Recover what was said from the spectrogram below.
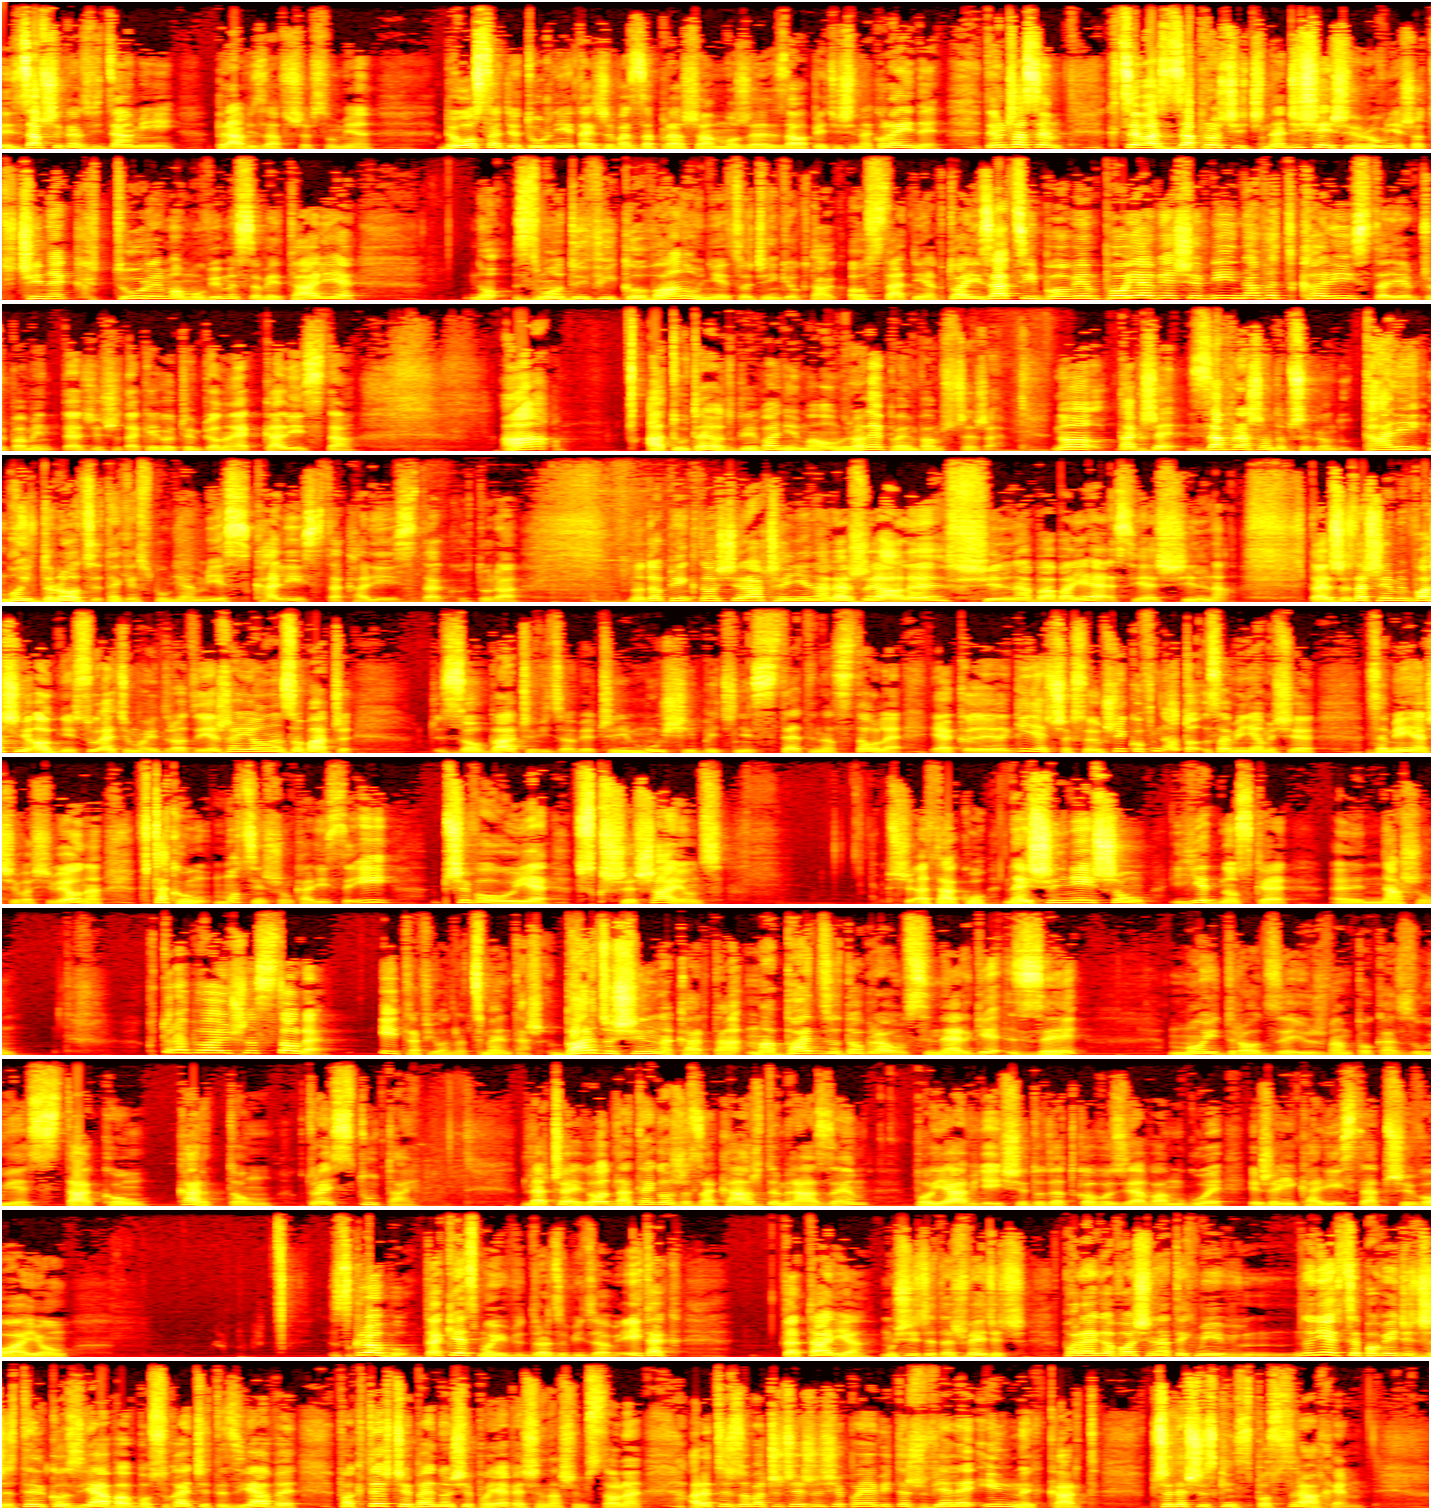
Y, Zawsze gram z widzami, prawie zawsze w sumie. Był ostatnio turniej, także was zapraszam, może załapiecie się na kolejny. Tymczasem chcę was zaprosić na dzisiejszy również odcinek, którym omówimy sobie talię no, zmodyfikowaną nieco dzięki ostatniej aktualizacji, bowiem pojawia się w niej nawet Kalista. Nie wiem, czy pamiętacie jeszcze takiego czempiona jak Kalista. A, a tutaj odgrywa niemałą rolę, powiem wam szczerze. No, także zapraszam do przeglądu. Tali, moi drodzy, tak jak wspomniałem, jest Kalista. Kalista, która, no do piękności raczej nie należy, ale silna baba jest, jest silna. Także zaczniemy właśnie od niej. Słuchajcie, moi drodzy, jeżeli ona zobaczy, zobaczy widzowie, czyli musi być niestety na stole. Jak e, ginie trzech sojuszników, no to zamieniamy się, zamienia się właściwie ona w taką mocniejszą kalistę i przywołuje, wskrzeszając przy ataku najsilniejszą jednostkę e, naszą, która była już na stole i trafiła na cmentarz. Bardzo silna karta, ma bardzo dobrą synergię z, moi drodzy, już wam pokazuję, z taką kartą, która jest tutaj. Dlaczego? Dlatego, że za każdym razem pojawi się dodatkowo zjawa mgły, jeżeli Kalista przywoła ją z grobu. Tak jest, moi drodzy widzowie. I tak ta talia, musicie też wiedzieć, polega właśnie na tych mi... No nie chcę powiedzieć, że tylko zjawach, bo słuchajcie, te zjawy faktycznie będą się pojawiać na naszym stole, ale też zobaczycie, że się pojawi też wiele innych kart, przede wszystkim z postrachem.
